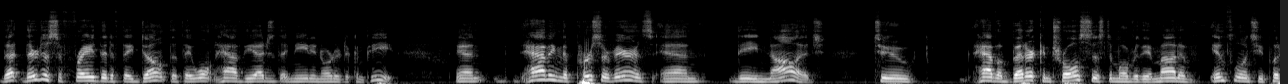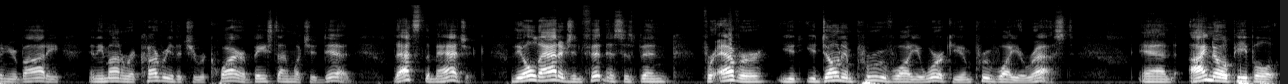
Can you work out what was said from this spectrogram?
That they're just afraid that if they don't, that they won't have the edge they need in order to compete. And having the perseverance and the knowledge to have a better control system over the amount of influence you put in your body and the amount of recovery that you require based on what you did. That's the magic. The old adage in fitness has been forever you, you don't improve while you work, you improve while you rest. And I know people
